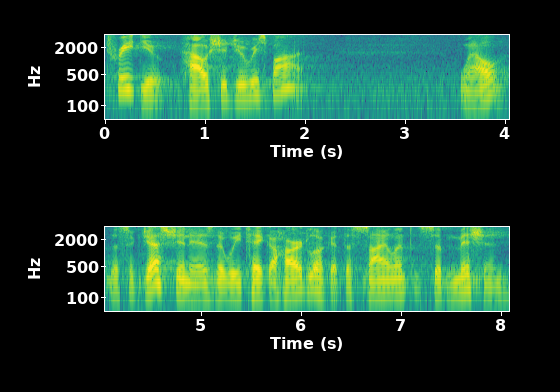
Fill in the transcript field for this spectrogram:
treat you? How should you respond? Well, the suggestion is that we take a hard look at the silent submission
